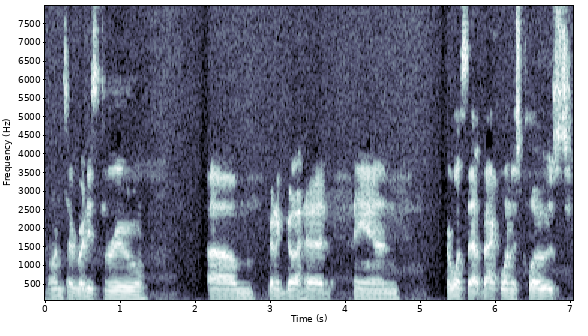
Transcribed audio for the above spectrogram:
Once everybody's through, um, gonna go ahead and, or once that back one is closed,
